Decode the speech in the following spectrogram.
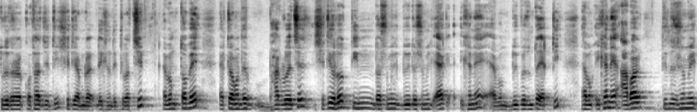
তুলে ধরার কথা যেটি, সেটি আমরা এখানে দেখতে পাচ্ছি। এবং তবে একটা আমাদের ভাগ রয়েছে, সেটি হলো তিন দশমিক দুই দশমিক এক এখানে এবং দুই পর্যন্ত একটি। এবং এখানে আবার তিন দশমিক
